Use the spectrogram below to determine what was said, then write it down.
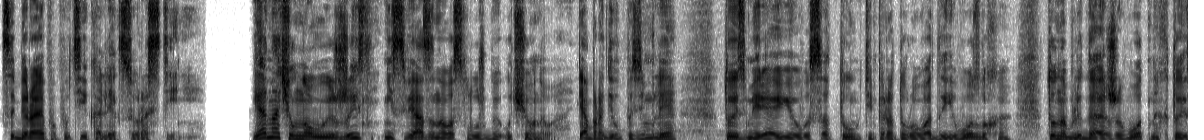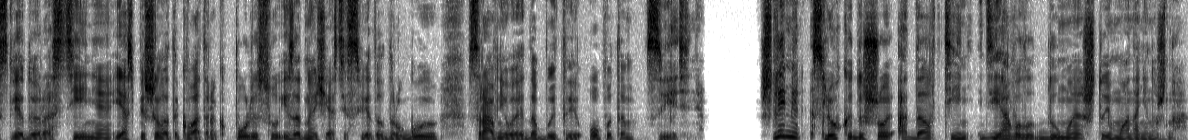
собирая по пути коллекцию растений. Я начал новую жизнь, не связанного службой ученого. Я бродил по земле, то измеряя ее высоту, температуру воды и воздуха, то наблюдая животных, то исследуя растения. Я спешил от экватора к полюсу, из одной части света в другую, сравнивая добытые опытом сведения. Шлемель с легкой душой отдал тень дьяволу, думая, что ему она не нужна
